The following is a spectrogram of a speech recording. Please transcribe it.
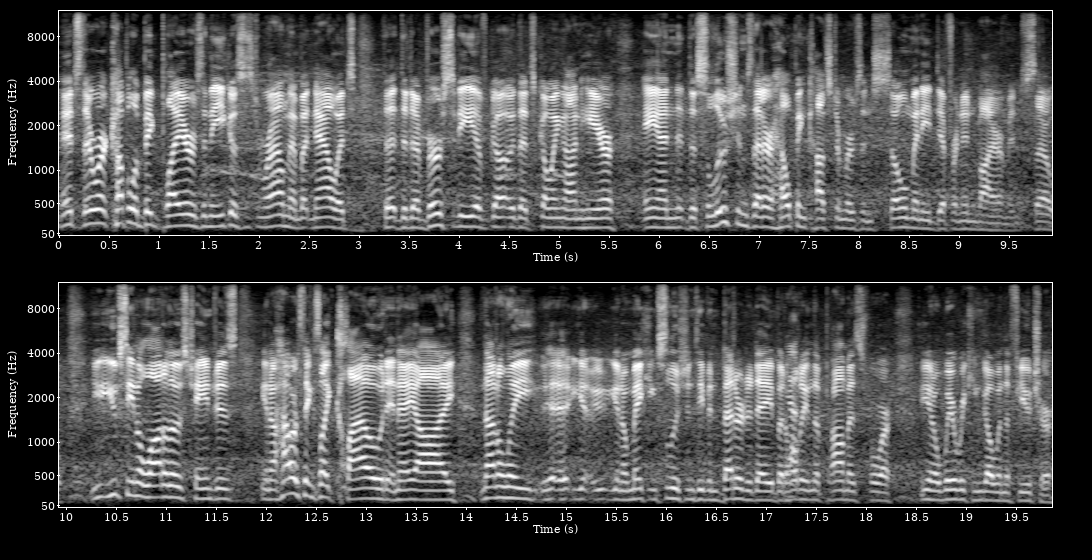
it's, there were a couple of big players in the ecosystem around them, but now it's the, the diversity of go, that's going on here and the solutions that are helping customers in so many different environments. So you, have seen a lot of those changes. You know, how are things like cloud and AI not only uh, you know, making solutions even better today, but yep. holding the promise for you know, where we can go in the future?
